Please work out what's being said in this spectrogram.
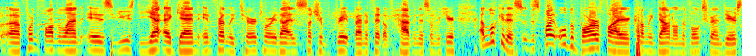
uh, For the Fatherland is used yet again in friendly territory. That is such a great benefit of having this over here. And look at this, despite all the BAR fire coming down on the Volksgrenadiers,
